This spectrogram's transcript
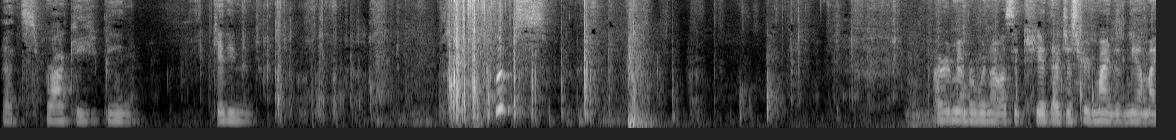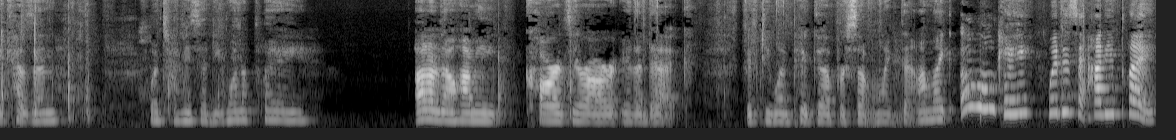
That's Rocky being getting into I remember when I was a kid, that just reminded me of my cousin. One time he said, you want to play, I don't know how many cards there are in a deck, 51 pickup or something like that. I'm like, oh, okay. What is it? How do you play?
